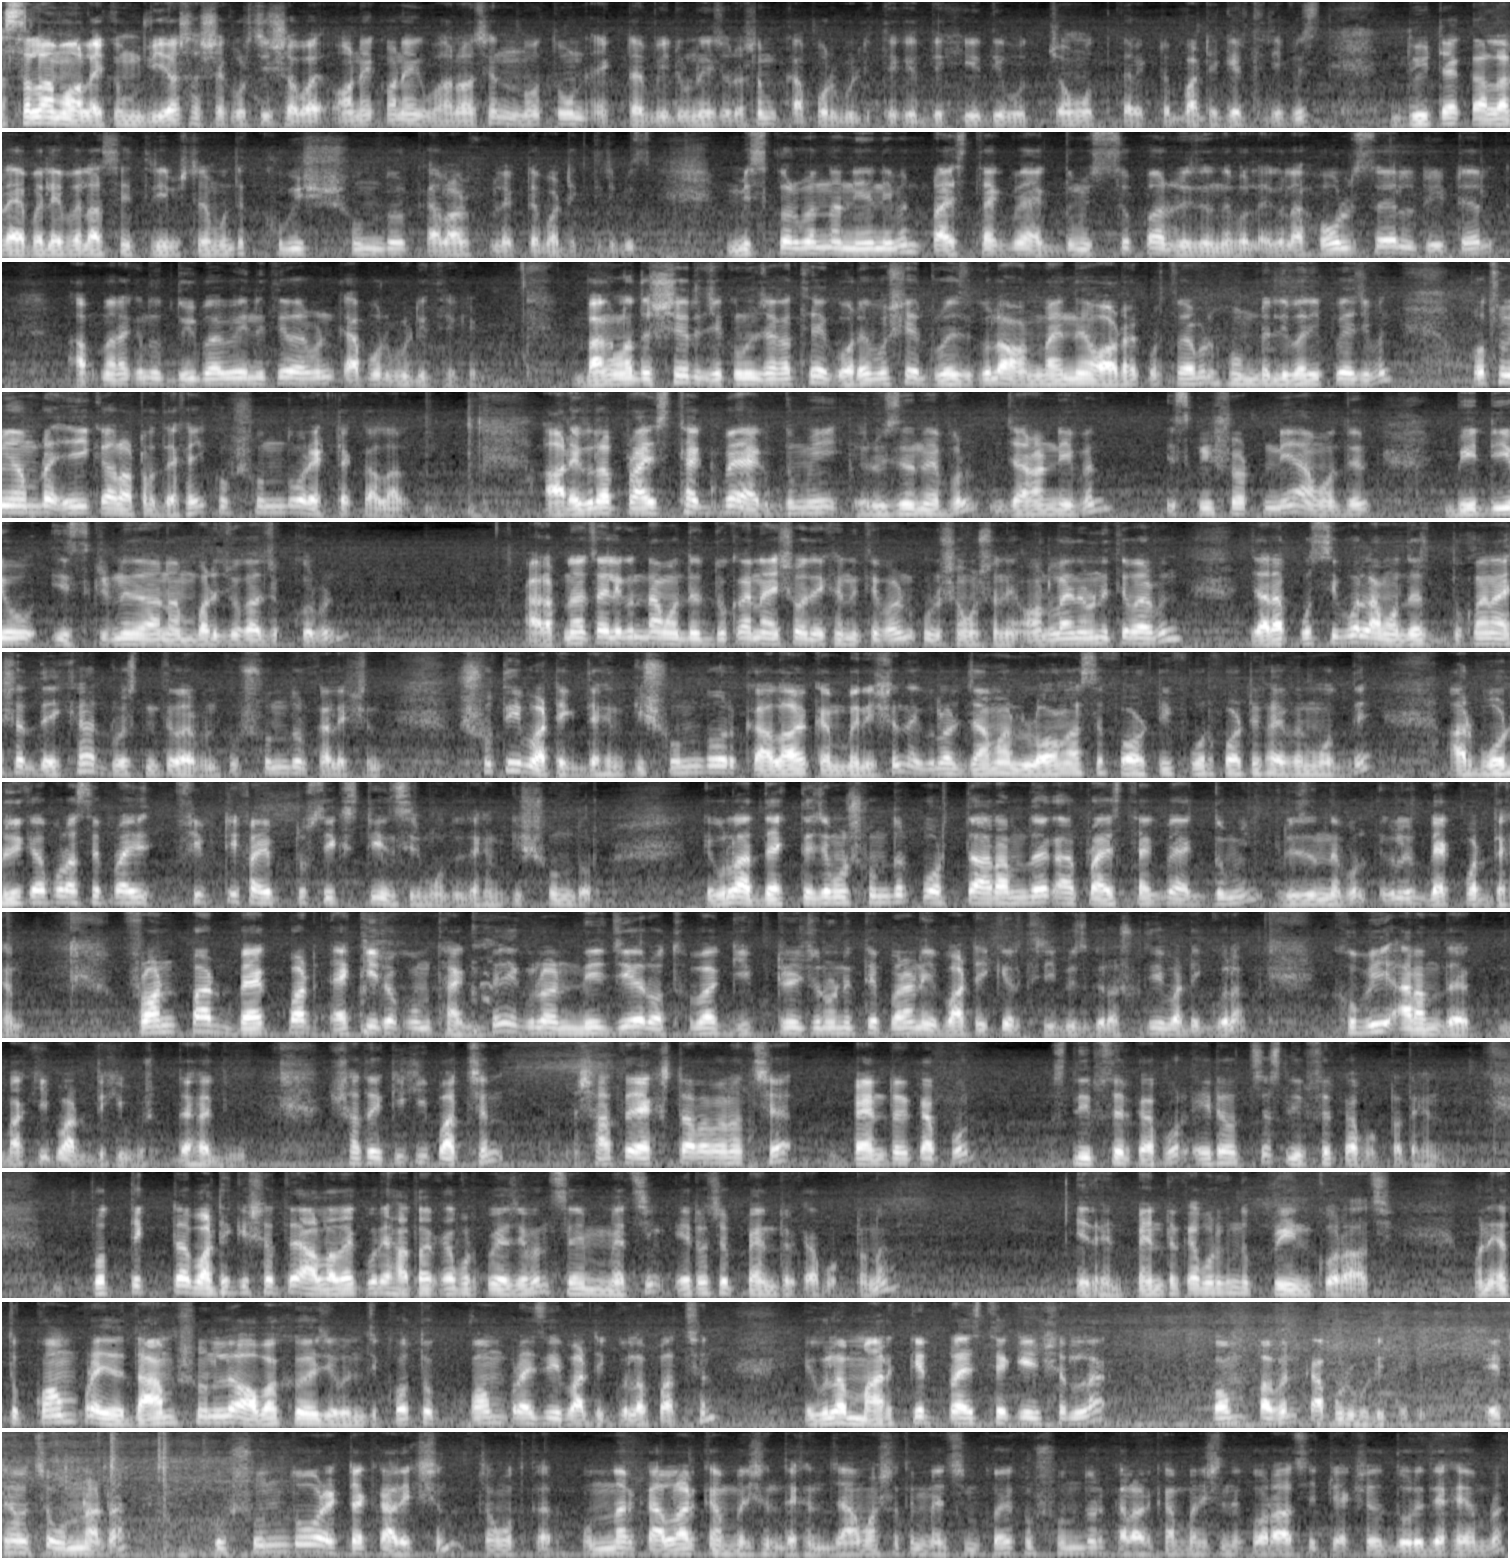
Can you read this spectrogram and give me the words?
আসসালামু আলাইকুম ভিয়াস আশা করছি সবাই অনেক অনেক ভালো আছেন। নতুন একটা ভিডিও নিয়ে চলে আসলাম কাপড় বিডি থেকে। দেখিয়ে দিব চমৎকার একটা বাটিকের থ্রি পিস দুইটা কালার অ্যাভেলেবেল আছে থ্রি পিসটার মধ্যে। খুবই সুন্দর কালারফুল একটা বাটিক থ্রি পিস মিস করবেন না, নিয়ে নেবেন। প্রাইস থাকবে একদমই সুপার রিজনেবল এগুলো হোলসেল রিটেল আপনারা কিন্তু দুইভাবেই নিতে পারবেন কাপড় বিডি থেকে। বাংলাদেশের যে কোনো জায়গা থেকে ঘরে বসে ড্রেসগুলো অনলাইনে অর্ডার করতে পারবেন হোম ডেলিভারি পেয়ে যাবেন। প্রথমে আমরা এই কালারটা দেখাই। খুব সুন্দর একটা কালার আর এগুলোর প্রাইস থাকবে একদমই রিজনেবল যারা নেবেন স্ক্রিনশট নিয়ে আমাদের ভিডিও স্ক্রিনে দেওয়া নাম্বারে যোগাযোগ করবেন। আর আপনারা চাইলে কিন্তু আমাদের দোকানে এসেও দেখে নিতে পারবেন, কোনো সমস্যা নেই। অনলাইনেও নিতে পারবেন। যারা পসিবল আমাদের দোকানে এসে দেখে ড্রেস নিতে পারবেন। খুব সুন্দর কালেকশন সুতি বাটিক দেখেন কি সুন্দর কালার কম্বিনেশন এগুলোর জামার লং আছে ফর্টি ফোর ফর্টি ফাইভের মধ্যে। আর বডির কাপড় আছে প্রায় ফিফটি ফাইভ টু সিক্সটি ইঞ্চির মধ্যে। দেখেন কি সুন্দর। এগুলো দেখতে যেমন সুন্দর, পড়তে আরামদায়ক আর প্রাইস থাকবে একদমই রিজনেবল এগুলোর ব্যাক পার্ট দেখেন। ফ্রন্ট পার্ট ব্যাক পার্ট একই রকম থাকবে। এগুলো নিজের অথবা গিফটের জন্য নিতে পারেন এই বাটিকের থ্রি পিসগুলো সুতি বাটিকগুলো খুবই আরামদায়ক। বাকি পার্ট দেখিব দেখা দিব। সাথে কি কি পাচ্ছেন? সাথে এক্সট্রা পাবেন হচ্ছে প্যান্টের কাপড় স্লিপসের কাপড়। এটা হচ্ছে স্লিপসের কাপড়টা দেখেন। প্রত্যেকটা বাটিকের সাথে আলাদা করে হাতার কাপড় পেয়ে যাবেন সেম ম্যাচিং এটা হচ্ছে প্যান্টের কাপড়টা না? এই দেখেন, প্যান্টের কাপড় কিন্তু প্রিন্ট করা আছে। মানে এত কম প্রাইসে দাম শুনলে অবাক হয়ে যাবেন যে কত কম প্রাইসে এই বাটিকগুলো পাচ্ছেন। এগুলো মার্কেট প্রাইস থেকে ইনশাল্লাহ কম পাবেন কাপড় বুটি থেকে। এটা হচ্ছে ওন্নাটা। খুব সুন্দর একটা কালেকশন চমৎকার। ওনার কালার কম্বিনেশন দেখেন জামার সাথে ম্যাচিং করে, খুব সুন্দর কালার কম্বিনেশনে করা আছে, একটু একসাথে দৌড়ে দেখাই আমরা।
